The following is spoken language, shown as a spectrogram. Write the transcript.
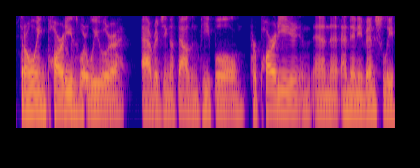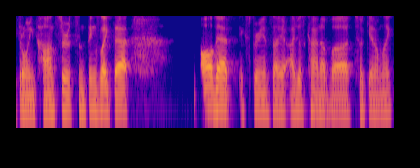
throwing parties where we were averaging a thousand people per party and, and and then eventually throwing concerts and things like that all that experience i, I just kind of uh, took it i'm like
